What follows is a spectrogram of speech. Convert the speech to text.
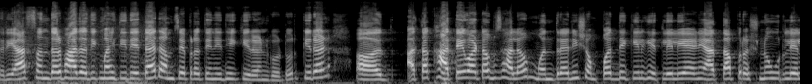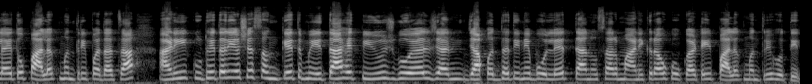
तर या संदर्भात अधिक माहिती देत आहेत आमचे प्रतिनिधी किरण गोटूर. किरण आता खाते वाटप झालं मंत्र्यांनी शपथ देखील घेतलेली आहे आणि आता प्रश्न उरलेला आहे तो पालकमंत्री पदाचा. आणि कुठेतरी असे संकेत मिळत आहेत पियुष गोयल ज्या ज्या पद्धतीने बोललेत त्यानुसार माणिकराव कोकाटे पालकमंत्री होतील.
